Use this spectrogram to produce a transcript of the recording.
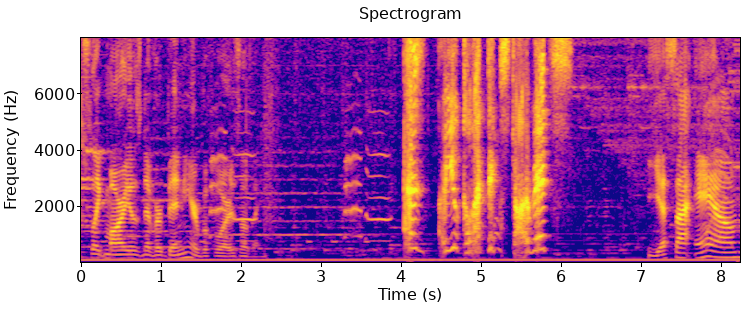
It's like Mario's never been here before or something. Are you collecting star bits? Yes, I am.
